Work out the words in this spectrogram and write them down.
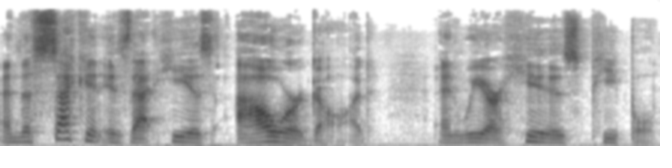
And the second is that He is our God, and we are His people.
